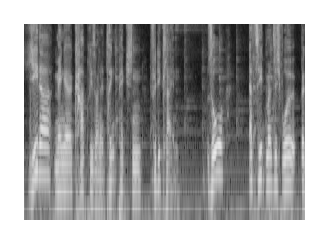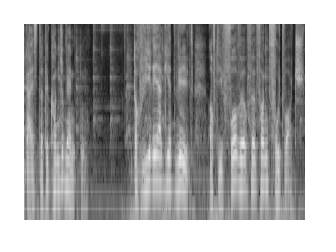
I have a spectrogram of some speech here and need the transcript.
jeder Menge Capri-Sonne-Trinkpäckchen für die Kleinen. So erzieht man sich wohl begeisterte Konsumenten. Doch wie reagiert Wild auf die Vorwürfe von Foodwatch?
